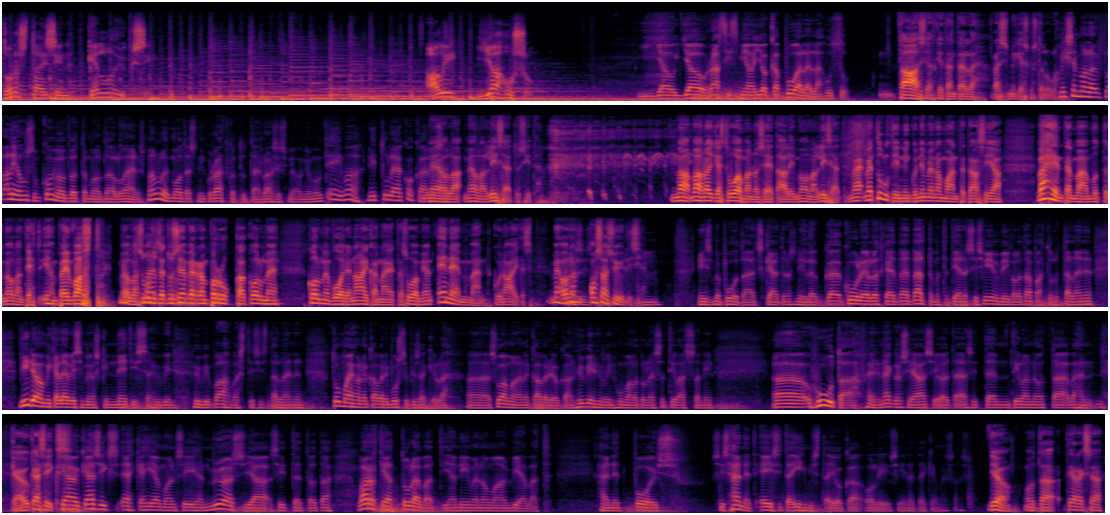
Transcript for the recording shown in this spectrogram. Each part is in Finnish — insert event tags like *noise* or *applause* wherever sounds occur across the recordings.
Torstaisin kello yksi. Ali ja Husu. Jau jau, rasismia on joka puolella, Husu. Taas jatketaan tällä rasismikeskustelulla. Miksi me ollaan, Alia kuinka monta vuotta me ollaan ollut äänessä? Mä luulen, että me oltaisiin niinku ratkottu tämän rasismiongelman, mutta ei vaan, niitä tulee koko ajan Me, lisää. olla, me ollaan lisätty sitä. *laughs* Mä, mä oon oikeasti huomannut se, että Ali, me ollaan lisätty. Me, me tultiin niin kuin nimenomaan tätä asiaa vähentämään, mutta me ollaan tehty ihan päinvastoin. Me ollaan suututettu sen verran porukkaa kolme, mm. kolmen vuoden aikana, että Suomi on enemmän kuin aikaisemmin. Me ollaan osa syyllisiä. Mm. Niin siis me puhutaan että käytännössä niille äh, kuulijoille, jotka eivät välttämättä tiedä, siis viime viikolla tapahtunut tällainen video, mikä levisi myöskin netissä hyvin, hyvin vahvasti. Siis tällainen tummaihoinen kaveri bussipysäkillä, äh, suomalainen kaveri, joka on hyvin, hyvin humalatuneessa tilassa, niin äh, huutaa erinäköisiä asioita ja sitten tilanne ottaa vähän Käy käsiksi. käy käsiksi ehkä hieman siihen myös ja sitten tota, vartijat tulevat ja nimenomaan vievät hänet pois. Siis hänet, ei sitä ihmistä, joka oli siinä tekemässä asioita. Joo, mutta tiedätkö sä, äh,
